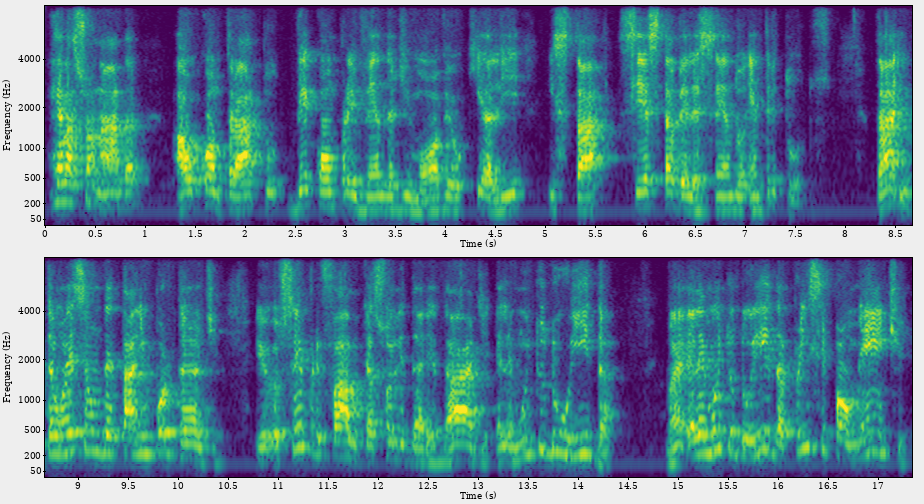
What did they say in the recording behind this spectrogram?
relacionada ao contrato de compra e venda de imóvel que ali está se estabelecendo entre todos. Tá? Então, esse é um detalhe importante. Eu, eu sempre falo que a solidariedade ela é muito doída. Não é? Ela é muito doída, principalmente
